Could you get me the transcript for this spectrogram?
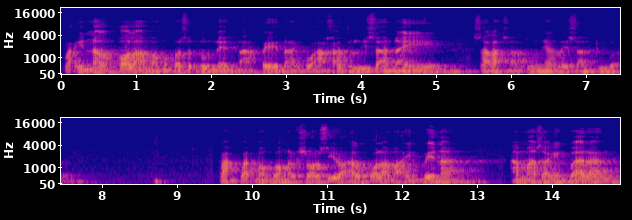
Fa innal qalama mongko sedune tak pena iku ahadul lisanai salah satunya lisan dua. Fakwat mongko ngrekso sira al ing pena amma saking barang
